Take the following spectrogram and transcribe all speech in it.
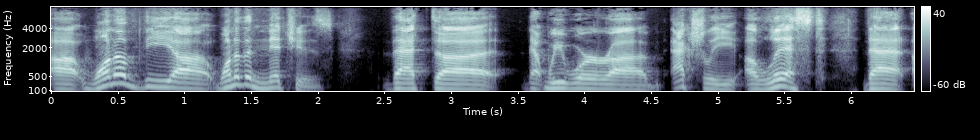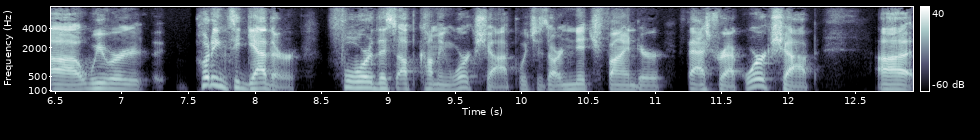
uh, one of the uh, one of the niches that uh, that we were uh, actually a list that uh, we were putting together for this upcoming workshop, which is our niche finder fast track workshop. Uh,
